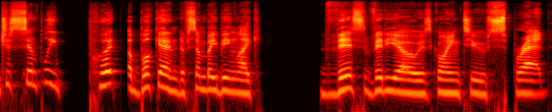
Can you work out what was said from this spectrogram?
just simply put a bookend of somebody being like, this video is going to spread,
